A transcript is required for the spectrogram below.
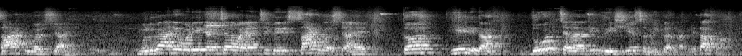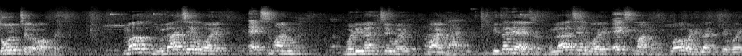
साठ वर्ष आहे. मुलगा आणि वडील यांच्या वयांची बेरीज साठ वर्ष आहे. तर हे विधान दोन चलातील रेषीय समीकरणाने दाखवा. दोन चल वापरायचे. मग मुलाचे वय एक्स मानू. वडिलांचे वय वाय मानू. इथं लिहायचं मुलाचे वय एक्स मानू व वडिलांचे वय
